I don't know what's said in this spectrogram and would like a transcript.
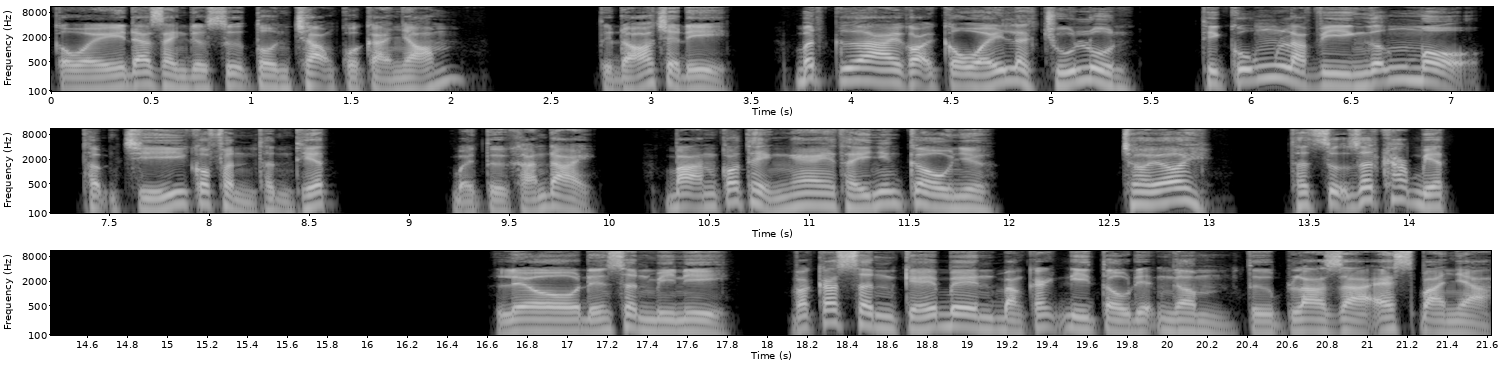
Cậu ấy đã giành được sự tôn trọng của cả nhóm. Từ đó trở đi, bất cứ ai gọi cậu ấy là chú lùn thì cũng là vì ngưỡng mộ, thậm chí có phần thân thiết. Bởi từ khán đài, bạn có thể nghe thấy những câu như Trời ơi, thật sự rất khác biệt. Leo đến sân mini và các sân kế bên bằng cách đi tàu điện ngầm từ Plaza España.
